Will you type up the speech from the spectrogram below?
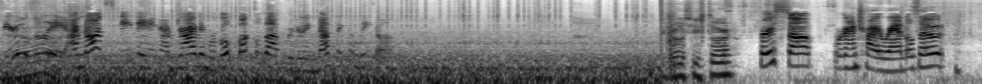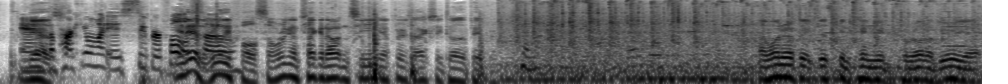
Seriously. I'm not speeding. I'm driving. We're both buckled up. We're doing nothing illegal. The grocery store. First stop, we're gonna try Randall's out, and Yes. the parking lot is super full. it is so really full, so we're gonna check it out and see if there's actually toilet paper. I wonder if they discontinued Corona beer yet.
